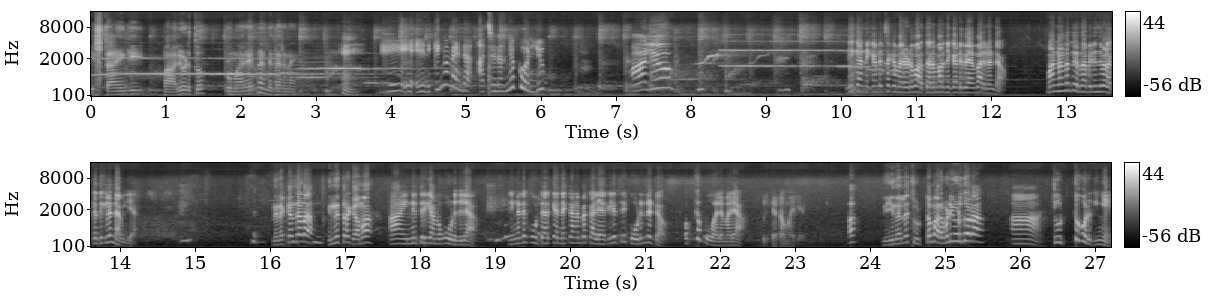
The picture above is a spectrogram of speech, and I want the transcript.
ഇഷ്ടായെങ്കി മാലു എടുത്തു? കുമാരേട്ടനല്ലേ തരണേ? ഹേ. എനിക്കിങ്ങും വേണ്ട. അച്ഛനറിഞ്ഞ കൊല്ലും. മാലു! നീ കണ്ണിക്കണ്ട കണ്ട ചെക്കന്മാരോട് വർത്താനം പറഞ്ഞ് കണ്ട് വേഗം വരണുണ്ടോ? മണ്ണെണ്ണ തീർന്നാ പിന്നെ വിളക്കത്തിൽ വിളക്കത്തിലുണ്ടാവില്ല നിനക്കെന്താടാ? ഇന്ന് ഇത്ര ഗമ? ആ ഇന്ന് ഇത്തിരി ഗമ കൂടുതലാ. നിങ്ങളുടെ കൂട്ടുകാർക്ക് എന്നെ കാണുമ്പോ കളിയാക്കൽ ഇത്തിരി കൂടുണ്ട് കേട്ടോ ഒക്കെ പോവാലമാരാ ആ, നീ നല്ല ചുട്ട മറുപടി കൊടുത്തോടാ. ആ ചുട്ടു കൊടുക്കും ഞാൻ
